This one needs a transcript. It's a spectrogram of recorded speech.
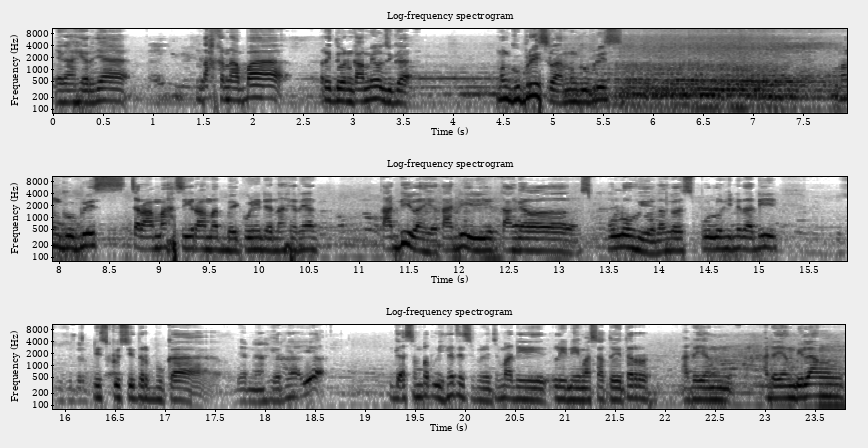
yang akhirnya entah kenapa Ridwan Kamil juga menggubris lah menggubris menggubris ceramah si Rahmat Baikuni dan akhirnya tadi lah ya tadi di tanggal 10 ya tanggal 10 ini tadi diskusi terbuka dan akhirnya ya nggak sempat lihat ya sebenarnya cuma di lini masa Twitter ada yang ada yang bilang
